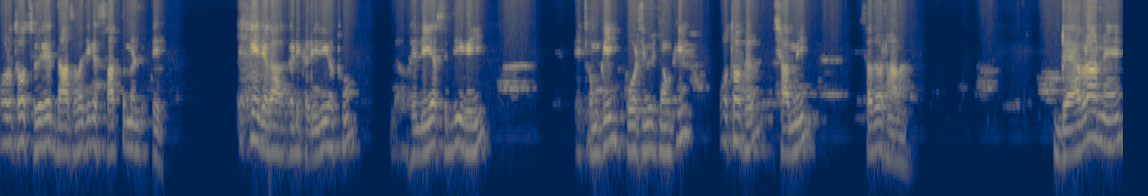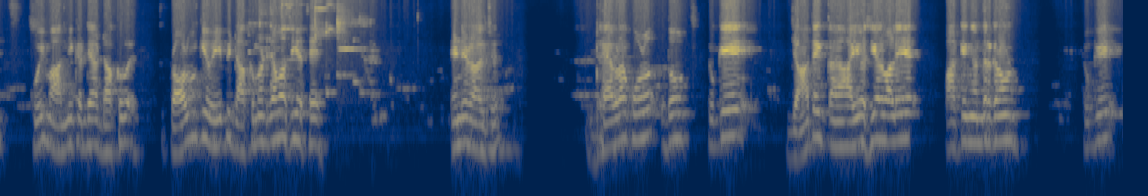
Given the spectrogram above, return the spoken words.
ਔਰ ਉੱਥੋਂ ਸਵੇਰੇ 10:07 ਮਿੰਟ ਤੇ ਇੱਕੇ ਜਗ੍ਹਾ ਗੱਡੀ ਖੜੀ ਰਹੀ ਉੱਥੋਂ। ਹਿੱਲੀ ਆ ਸਿੱਧੀ ਗਈ। ਇਹ ਚੌਂਕੀ ਕੋਟਸ਼ਵੀਰ ਚੌਂਕੀ। ਉੱਥੋਂ ਫਿਰ ਸ਼ਾਮੀ ਸਦਰ ਥਾਣਾ। ਡਰਾਈਵਰਾਂ ਨੇ ਕੋਈ ਮਾਲ ਨਹੀਂ ਕੱਢਿਆ। ਡਾਕੂਮੈਂਟ ਪ੍ਰੋਬਲਮ ਕੀ ਹੋਈ ਵੀ ਡਾਕੂਮੈਂਟ ਜਮਾ ਸੀ ਇੱਥੇ, ਇੰਡੀਅਨ ਆਇਲ ਚ। ਡਰਾਈਵਰਾਂ ਕੋਲ ਉਦੋਂ, ਕਿਉਂਕਿ ਜਾਂ ਤੇ ਆਈਓਸੀਐਲ ਵਾਲੇ ਪਾਰਕਿੰਗ ਅੰਦਰ ਕਰਾਉਣ, ਕਿਉਂਕਿ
